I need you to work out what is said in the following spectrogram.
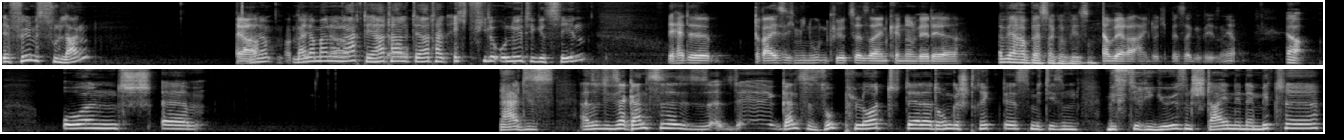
Der Film ist zu lang. Ja. Meiner, okay, meiner Meinung ja, nach, der hat halt, der hat halt echt viele unnötige Szenen. Der hätte 30 Minuten kürzer sein können, dann wäre der. Dann wäre besser gewesen. Dann wäre er eindeutig besser gewesen, ja. Ja. Und ähm, ja, dieses, also dieser ganze, ganze Subplot, der da drum gestrickt ist, mit diesem mysteriösen Stein in der Mitte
